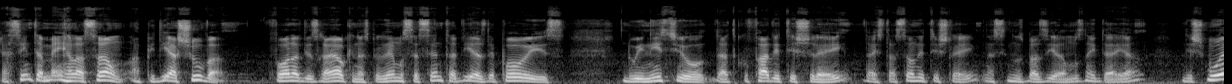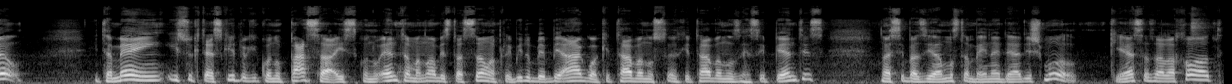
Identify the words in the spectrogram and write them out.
E assim também em relação a pedir a chuva fora de Israel, que nós pedimos 60 dias depois do início da Tukufá de Tishrei, da estação de Tishrei, nós nos baseamos na ideia de Shmuel. E também isso que está escrito que quando passa, quando entra uma nova estação, é proibido beber água que estava nos que nos recipientes. Nós se baseamos também na ideia de Shmuel, que essas alachot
